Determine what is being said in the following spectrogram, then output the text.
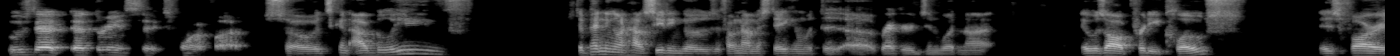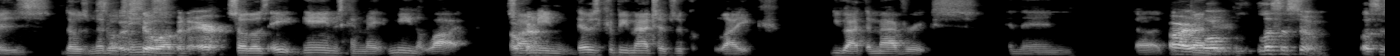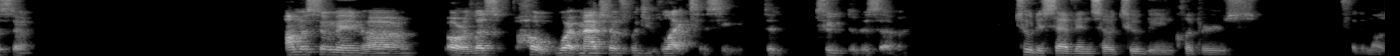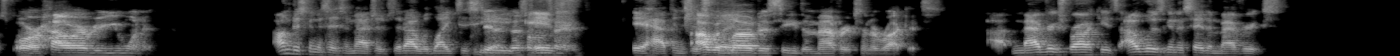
Who's that that three and six, four and five? So it's gonna, I believe, depending on how seeding goes, if I'm not mistaken, with the uh, records and whatnot, it was all pretty close as far as those middle so teams. still up in the air. So those eight games can make mean a lot. So I mean, there's could be matchups with, like you got the Mavericks and then uh, All right, well, let's assume. Let's assume. I'm assuming, uh, or let's hope. What matchups would you like to see? The two to the seven. two to seven, so two being Clippers for the most part. or however you want it. I'm just gonna say some matchups that I would like to see yeah, that's what I'm saying. it happens. I would way. love to see the Mavericks and the Rockets. Uh, Mavericks Rockets. I was gonna say the Mavericks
